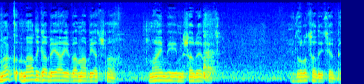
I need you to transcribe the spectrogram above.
מה, מה לגבי היבמה בעצמה? מה אם היא מסרבת? היא לא רוצה להתייבם.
